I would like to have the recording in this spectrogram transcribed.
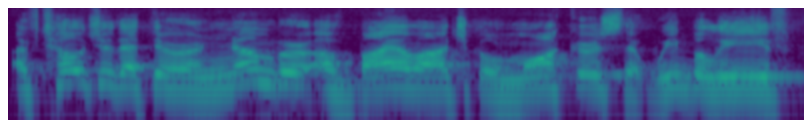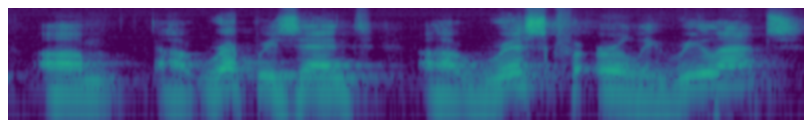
I've told you that there are a number of biological markers that we believe um, uh, represent uh, risk for early relapse.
